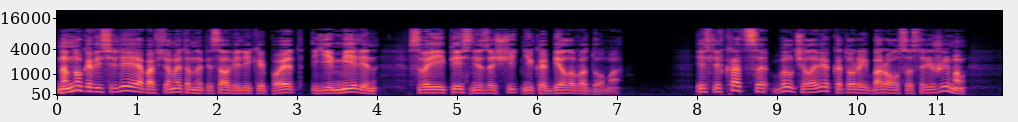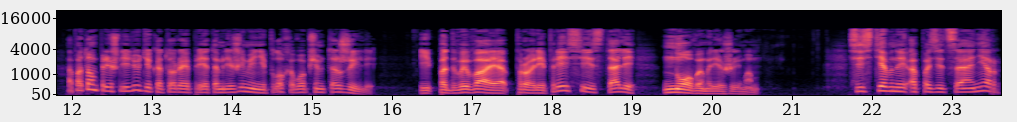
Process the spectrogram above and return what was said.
Намного веселее обо всем этом написал великий поэт Емелин своей песне «Защитника Белого дома». Если вкратце, был человек, который боролся с режимом, а потом пришли люди, которые при этом режиме неплохо, в общем-то, жили, и, подвывая про репрессии, стали новым режимом. Системный оппозиционер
